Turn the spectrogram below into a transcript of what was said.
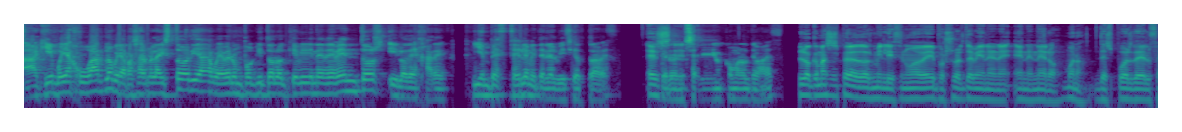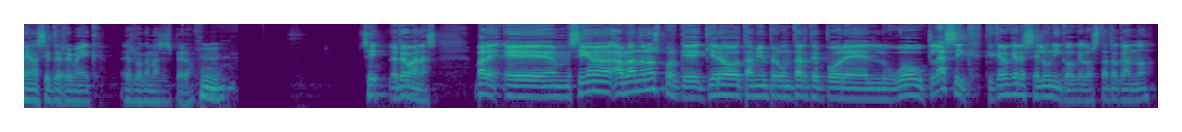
Aquí voy a jugarlo, voy a pasarme la historia, voy a ver un poquito lo que viene de eventos y lo dejaré. Y en PC le meteré el vicio otra vez. pero en serio, como la última vez. Lo que más espero de 2019 y por suerte viene en, enero. Bueno, después del Final 7 Remake. Es lo que más espero. Hmm. Sí, le tengo ganas. Vale, eh, siguen hablándonos porque quiero también preguntarte por el WoW Classic, que creo que eres el único que lo está tocando.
